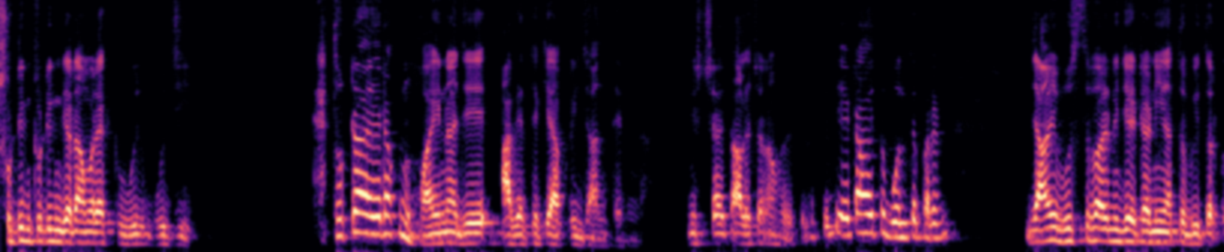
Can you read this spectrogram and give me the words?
শুটিং টুটিং যারা আমরা একটু বুঝি, এতটা এরকম হয় না যে আগে থেকে আপনি জানতেন না। নিশ্চয়ই তো আলোচনা হয়েছিল, কিন্তু এটা হয়তো বলতে পারেন যে আমি বুঝতে পারিনি যে এটা নিয়ে এত বিতর্ক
